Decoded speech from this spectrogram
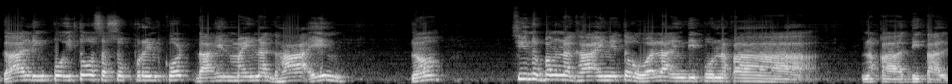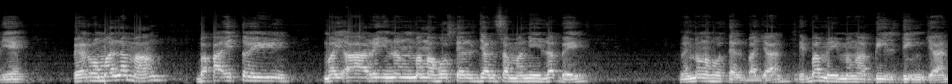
Galing po ito sa Supreme Court dahil may naghain. No? Sino bang naghain nito? Wala, hindi po naka naka-detalye. Pero malamang baka ito'y may-ari ng mga hotel diyan sa Manila Bay. May mga hotel ba diyan? 'Di ba may mga building diyan?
